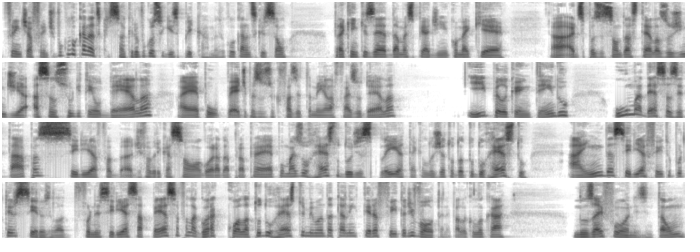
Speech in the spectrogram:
frente a frente. Vou colocar na descrição, que eu não vou conseguir explicar, mas vou colocar na descrição para quem quiser dar uma espiadinha como é que é a, a, disposição das telas hoje em dia. A Samsung tem o dela, a Apple pede para a Samsung fazer também, ela faz o dela. E, pelo que eu entendo, uma dessas etapas seria a de fabricação agora da própria Apple, mas o resto do display, a tecnologia toda, todo o resto, ainda seria feito por terceiros. Ela forneceria essa peça, fala agora cola todo o resto e me manda a tela inteira feita de volta, né, para ela colocar nos iPhones. Então,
